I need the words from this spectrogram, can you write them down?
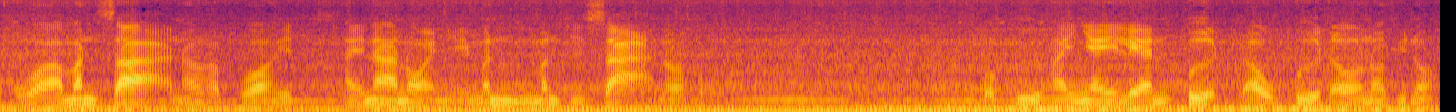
เพราะว่ามันซ่าเนาะครับพอเห็ดให้หน้าหน้อยนี่มันมันสิซ่าเนาะครับก็คือให้ใหญ่แลนเปิดเอาเปิดเอาเนาะพี่น้อง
